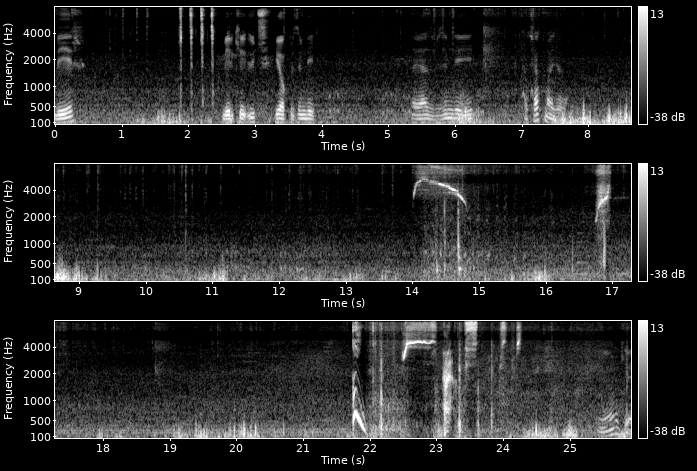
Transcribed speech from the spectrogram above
Bir. Bir, iki, üç. Yok bizim değil. Beyaz bizim değil. Kaçak mı acaba? Bilmiyorum ki.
